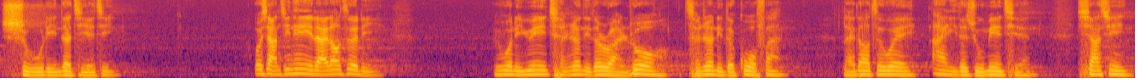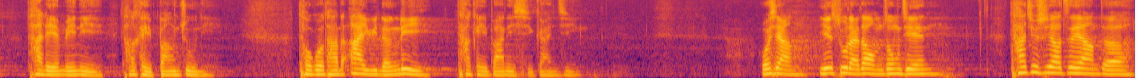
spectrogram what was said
属灵的洁净。我想今天你来到这里。如果你愿意承认你的软弱，承认你的过犯，来到这位爱你的主面前，相信他怜悯你，他可以帮助你，透过他的爱与能力，他可以把你洗干净。我想，耶稣来到我们中间，他就是要这样的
